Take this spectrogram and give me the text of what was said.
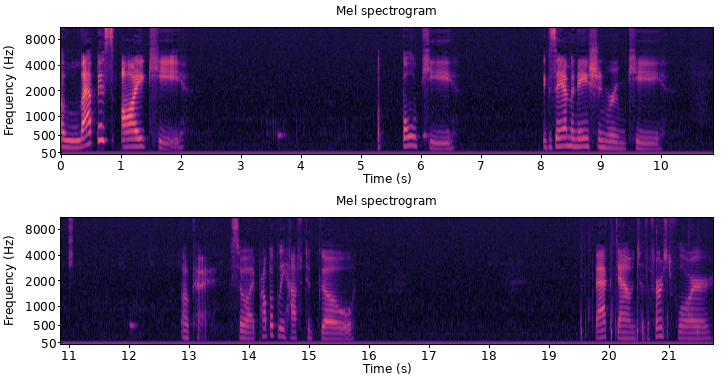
a lapis eye key, a bowl key, examination room key. Okay, so I probably have to go back down to the first floor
